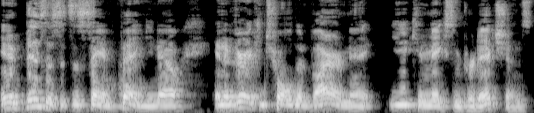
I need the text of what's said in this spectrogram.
And in business, it's the same thing. You know, in a very controlled environment, you can make some predictions.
